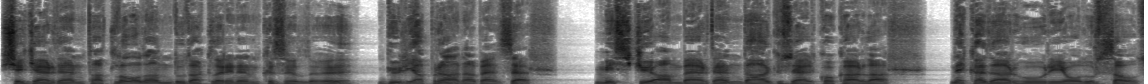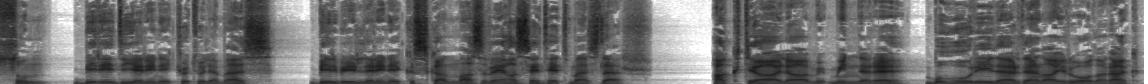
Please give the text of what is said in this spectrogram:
Şekerden tatlı olan dudaklarının kızıllığı, gül yaprağına benzer. Miskü amberden daha güzel kokarlar. Ne kadar huri olursa olsun, biri diğerini kötülemez, birbirlerini kıskanmaz ve haset etmezler. Hak Teâlâ müminlere bu hurilerden ayrı olarak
